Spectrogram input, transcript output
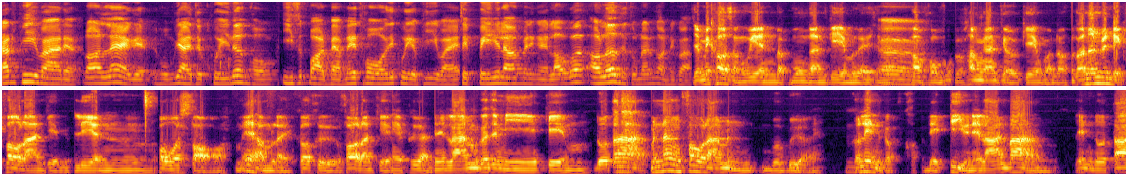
นัดพี่มาเนี่ยตอนแรกเนี่ยผมอยากจะคุยเรื่องของ e สปอร์ตแบบเรโทรที่คุยกับพี่ไว้ 10 ปีที่แล้วมันเป็นยังไง เราก็เอาเริ่มจากตรงนั้นก่อนดีกว่า จะไม่เข้าสังเวียนแบบวงการเกมเลยใช่ไหมเออเอาผมทำงานเกี่ยวกับเกมก่อนเนาะตอนนั้นเป็นเด็กเฝ้าร้านเกมอยู่เรียนปวสไม่ทำอะไรก็คือเฝ้าร้านเกมให้เพื่อน ในร้านมันก็จะมีเกมโดตามันนั่งเฝ้าร้านมันเบื่อเบื่อๆไงก็เล่นกับเด็กที่อยู่ในร้านบ้าง เล่นโดตา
